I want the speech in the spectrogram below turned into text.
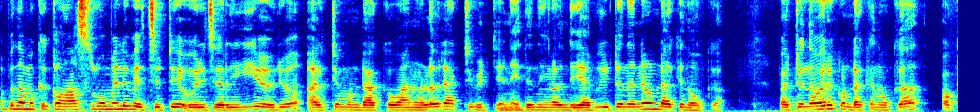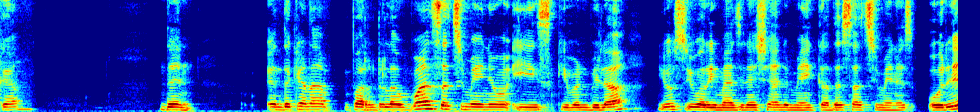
അപ്പോൾ നമുക്ക് ക്ലാസ് റൂമിൽ വെച്ചിട്ട് ഒരു ചെറിയൊരു ഐറ്റം ഉണ്ടാക്കുവാനുള്ള ഒരു ആക്ടിവിറ്റിയാണ് ഇത് നിങ്ങൾ എന്ത് ചെയ്യുക? വീട്ടിൽ തന്നെ ഉണ്ടാക്കി നോക്കുക. പറ്റുന്നവരൊക്കെ ഉണ്ടാക്കി നോക്കുക. ഓക്കെ ദെൻ എന്തൊക്കെയാണ് പറഞ്ഞിട്ടുള്ളത്? One such menu is given below use your imagination and make other such menus ഒരു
